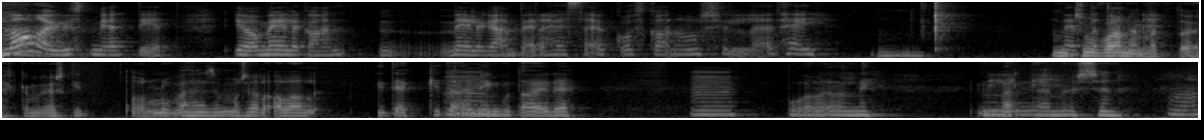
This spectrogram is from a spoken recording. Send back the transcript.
Mä aloin just miettiä, että joo, meilläkään, meilläkään perheessä ei ole koskaan ollut silleen, että hei, Mm. Mutta sun tonne. vanhemmat on ehkä myöskin ollut vähän semmoisella alalla itsekin tai Mm. niinku mm, taidepuolella, niin ymmärtää niin. myös sen. no.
